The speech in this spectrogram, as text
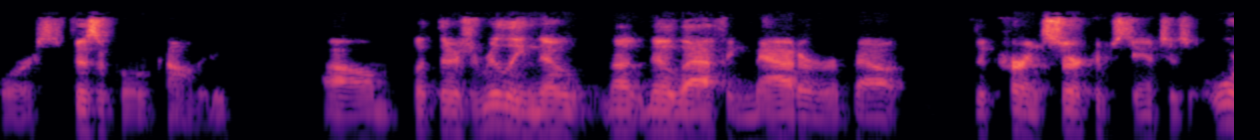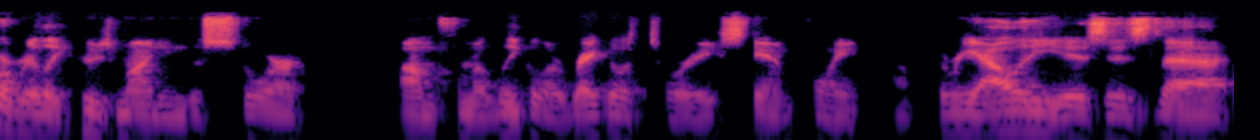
course, physical comedy. Um, but there's really no, no, no laughing matter about the current circumstances or really who's minding the store um, from a legal or regulatory standpoint. Uh, the reality is is that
